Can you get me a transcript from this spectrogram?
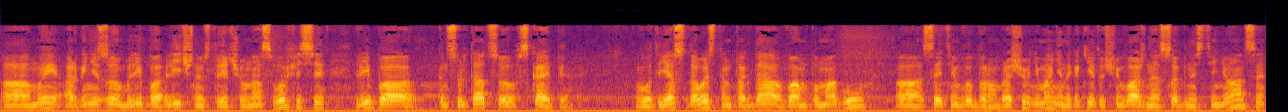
А, мы организуем либо личную встречу у нас в офисе, либо консультацию в скайпе. Вот, я с удовольствием тогда вам помогу, с этим выбором. Обращу внимание на какие-то очень важные особенности и нюансы,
